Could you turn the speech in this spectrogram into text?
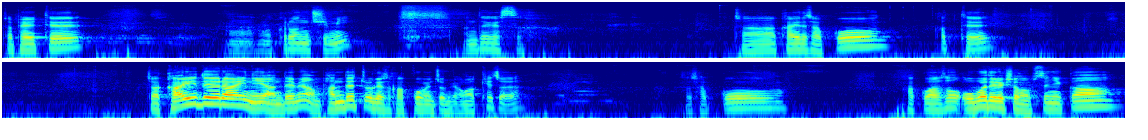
저 벨트. 어, 뭐 그런 취미? 안 되겠어. 자, 가이드 잡고, 커트. 자, 가이드라인 이해 안 되면 반대쪽에서 갖고 오면 좀 명확해져요. 그래서 잡고, 갖고 와서 over direction 없으니까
